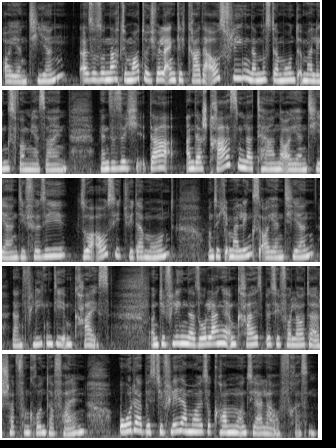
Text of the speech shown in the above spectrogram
orientieren. Also so nach dem Motto, ich will eigentlich geradeaus fliegen, dann muss der Mond immer links von mir sein. Wenn sie sich da an der Straßenlaterne orientieren, die für sie so aussieht wie der Mond und sich immer links orientieren, dann fliegen die im Kreis. Und die fliegen da so lange im Kreis, bis sie vor lauter Erschöpfung runterfallen oder bis die Fledermäuse kommen und sie alle auffressen.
